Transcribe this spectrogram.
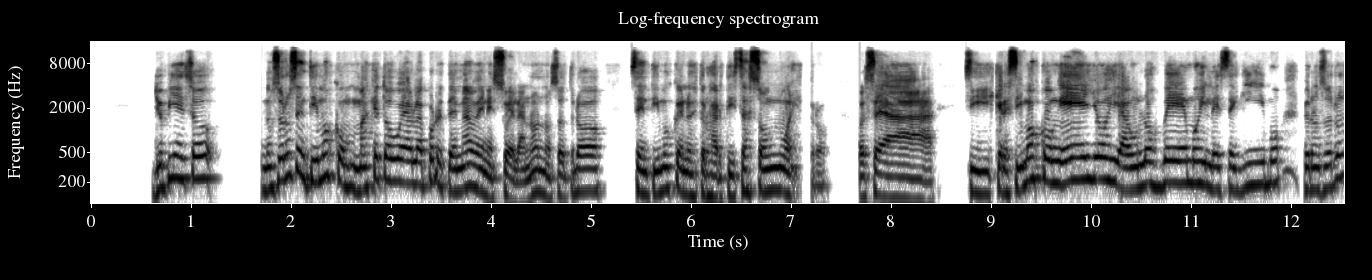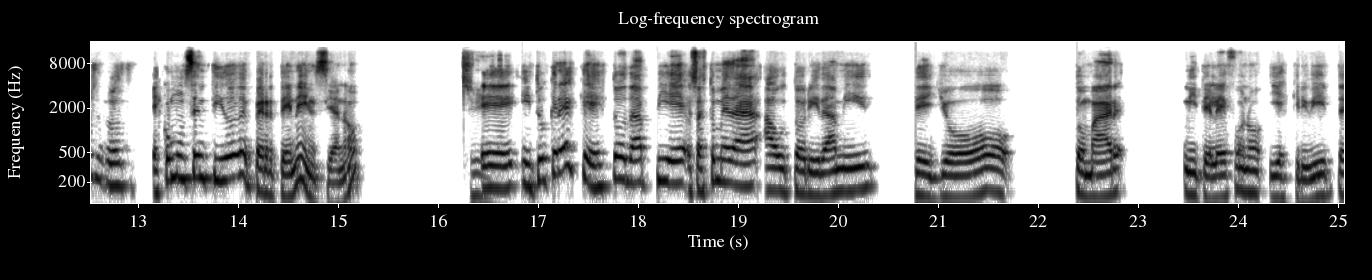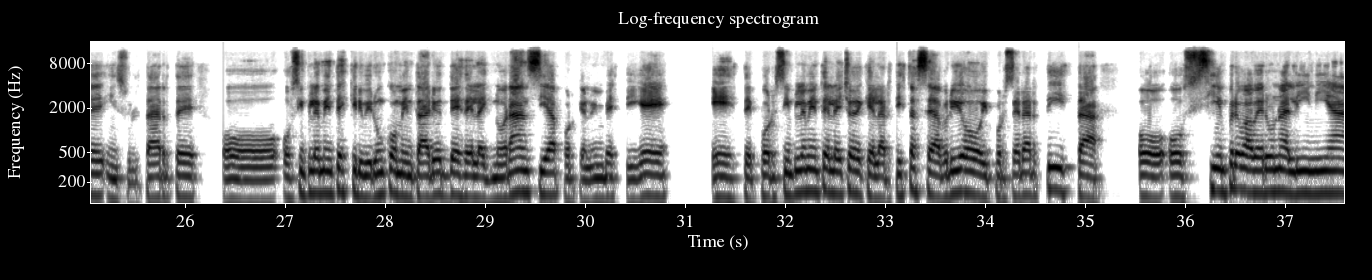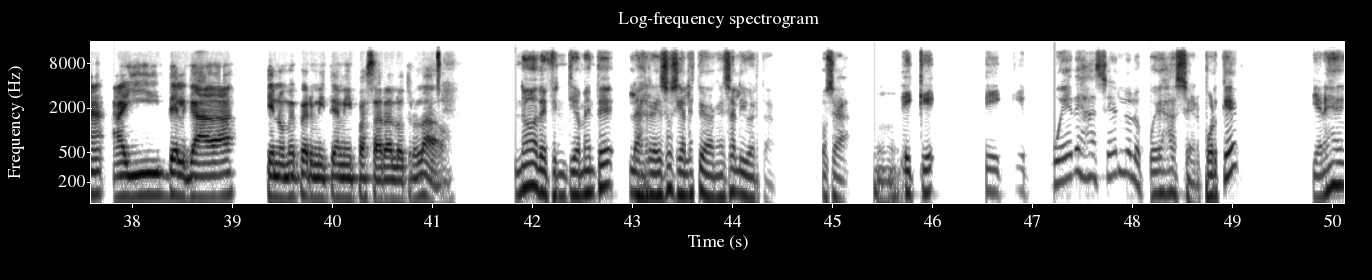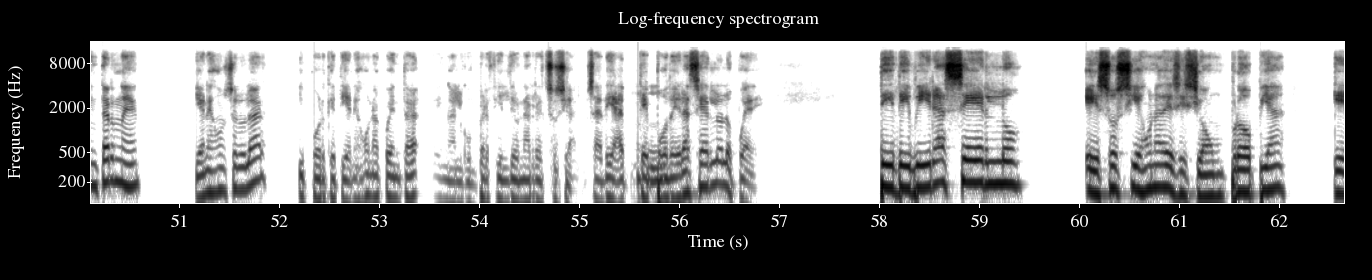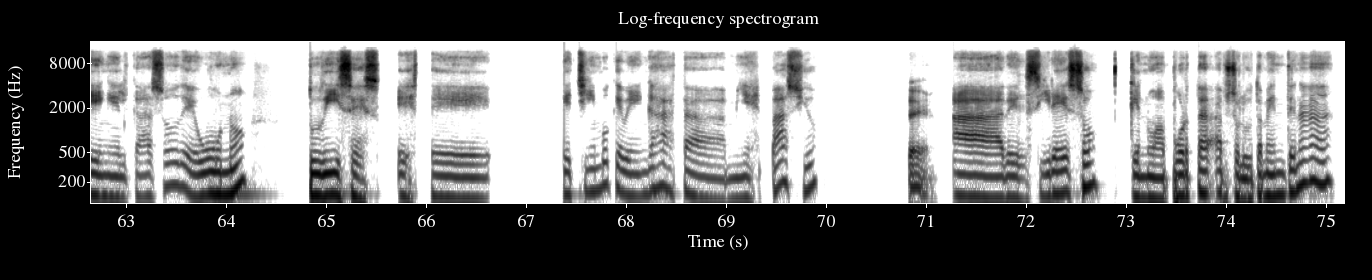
yo pienso, nosotros sentimos, como, más que todo voy a hablar por el tema de Venezuela, ¿no? Nosotros sentimos que nuestros artistas son nuestros. O sea, si crecimos con ellos y aún los vemos y les seguimos, pero nosotros nos- es como un sentido de pertenencia, ¿no? Sí. Eh, ¿Y tú crees que esto da pie, o sea, esto me da autoridad a mí de yo tomar mi teléfono y escribirte, insultarte o, o simplemente escribir un comentario desde la ignorancia porque no investigué, este, por simplemente el hecho de que el artista se abrió y por ser artista o, o siempre va a haber una línea ahí delgada que no me permite a mí pasar al otro lado? No, definitivamente las redes sociales te dan esa libertad. O sea, Ujú. de que, de que puedes hacerlo, lo puedes hacer. ¿Por qué? Tienes internet, tienes un celular y porque tienes una cuenta en algún perfil de una red social. O sea, de, poder hacerlo, lo puedes. De deber hacerlo, eso sí es una decisión propia que en el caso de uno, tú dices, este, qué chimbo que vengas hasta mi espacio Sí. a decir eso que no aporta absolutamente nada,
